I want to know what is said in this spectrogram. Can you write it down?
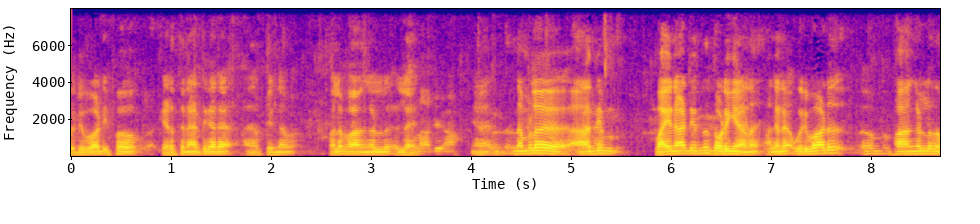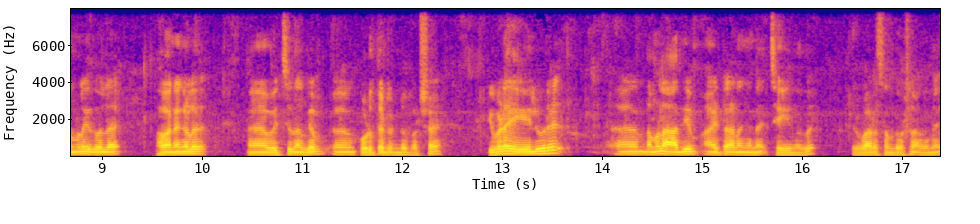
ഒരുപാട് ഇപ്പോൾ ഇടത്തനാട്ടുകര പിന്നെ പല ഭാഗങ്ങളിൽ അല്ലേ? നമ്മൾ ആദ്യം വയനാട്ടിൽ നിന്ന് തുടങ്ങിയാണ്. അങ്ങനെ ഒരുപാട് ഭാഗങ്ങളിൽ നമ്മൾ ഇതുപോലെ ഭവനങ്ങൾ വെച്ച് നൽകി കൊടുത്തിട്ടുണ്ട്. പക്ഷേ ഇവിടെ ഏലൂർ നമ്മൾ ആദ്യം ആയിട്ടാണ് ഇങ്ങനെ ചെയ്യുന്നത്. ഒരുപാട് സന്തോഷം. അവന്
